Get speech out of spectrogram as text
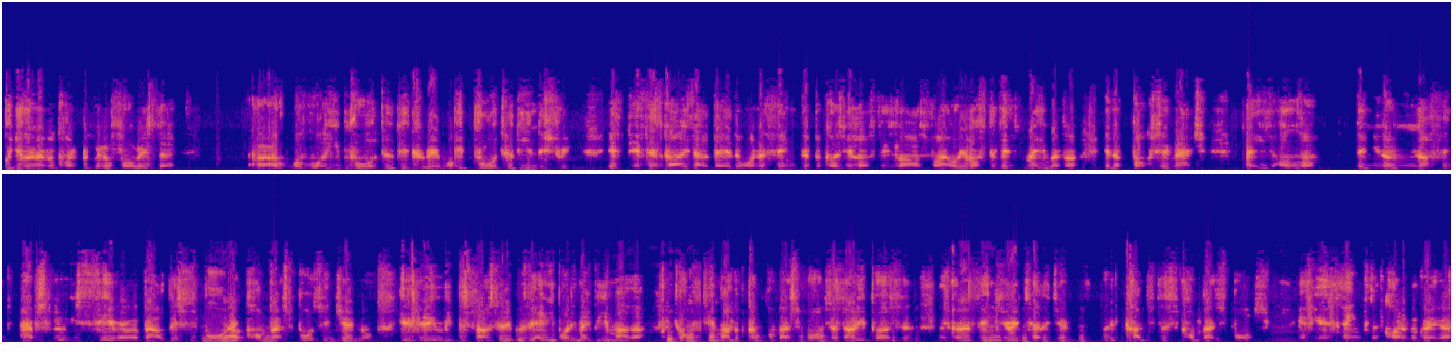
What you remember McGregor for is that uh, what he brought to the career, what he brought to the industry. If, if there's guys out there that want to think that because he lost his last fight or he lost against Mayweather in a boxing match that he's over, then you know nothing, absolutely zero about this sport and combat sports in general. You shouldn't even be discussing it with anybody, maybe your mother. Talking to your mother about combat sports. That's the only person who's going to think you're intelligent when it comes to combat sports. If you think that Conor McGregor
